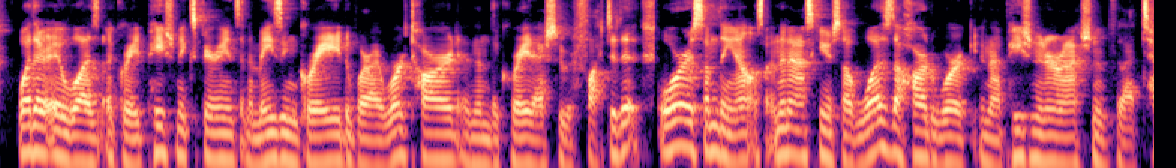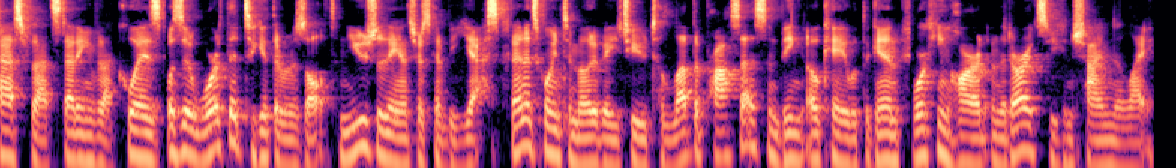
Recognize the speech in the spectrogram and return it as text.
Whether it was a great patient experience, an amazing grade where I worked hard and then the grade actually reflected it, or something else. And then asking yourself, was the hard work in that patient interaction, for that test, for that studying, for that quiz, was it worth it to get the result? And usually the answer is going to be yes. Then it's going to motivate you to love the process and being okay with, again, working hard in the dark so you can shine in the light.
